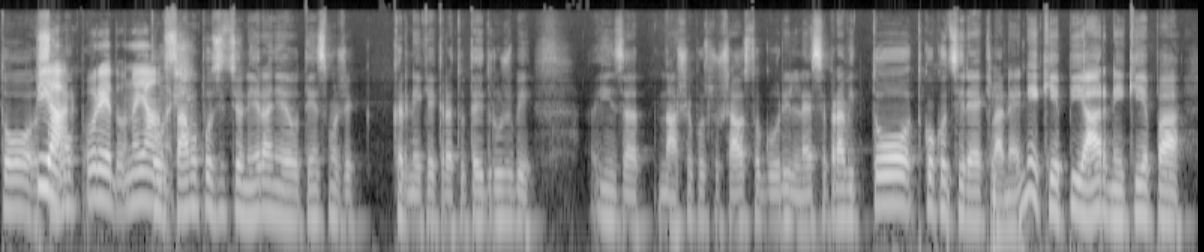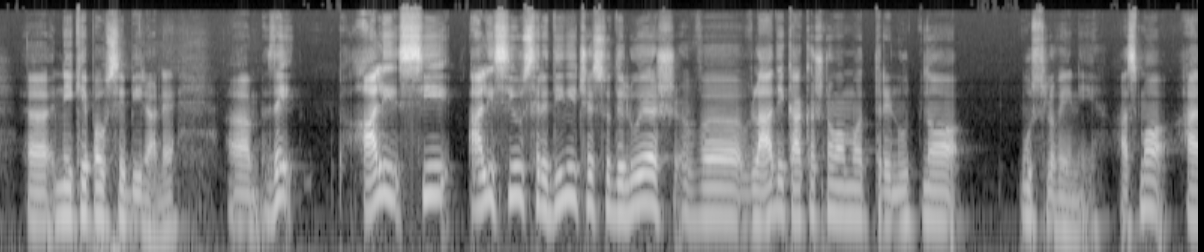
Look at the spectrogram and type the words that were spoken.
to PR, samo- v redu, To najameš. samo pozicioniranje, o tem smo že kar nekajkrat v tej družbi in za naše poslušalstvo govorili. Ne? Se pravi, to, tako kot si rekla, ne? nekaj je PR, nekaj je pa, uh, nekaj je pa vsebina. Ne? Um, zdaj, ali si, ali si v sredini, če sodeluješ v vladi, kakršno imamo trenutno v Sloveniji? A, smo, a,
